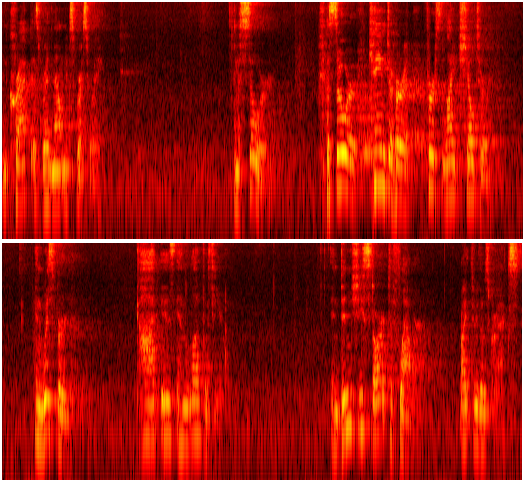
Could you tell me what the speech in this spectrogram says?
and cracked as Red Mountain Expressway. And a sower, a sower came to her at First Light Shelter and whispered, God is in love with you. And didn't she start to flower right through those cracks?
